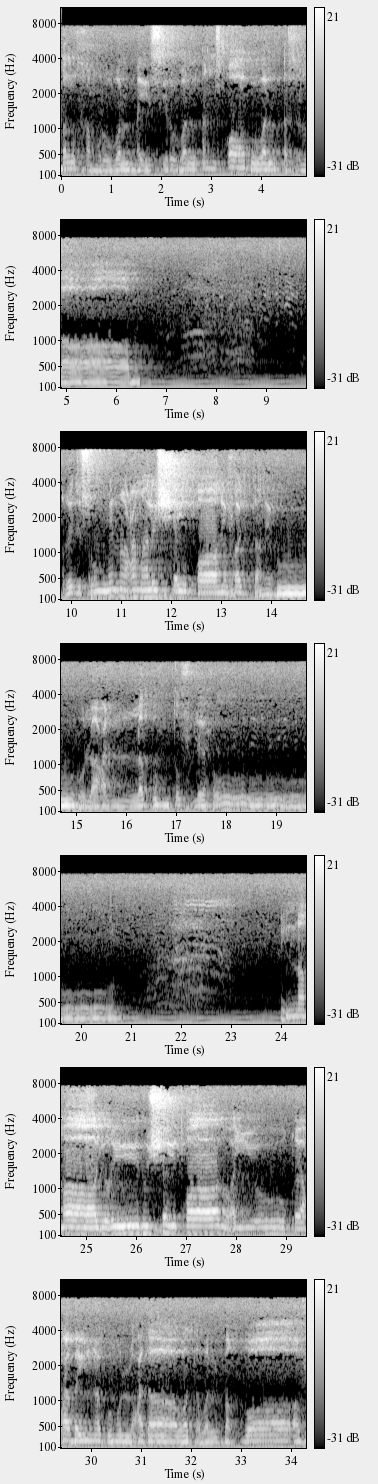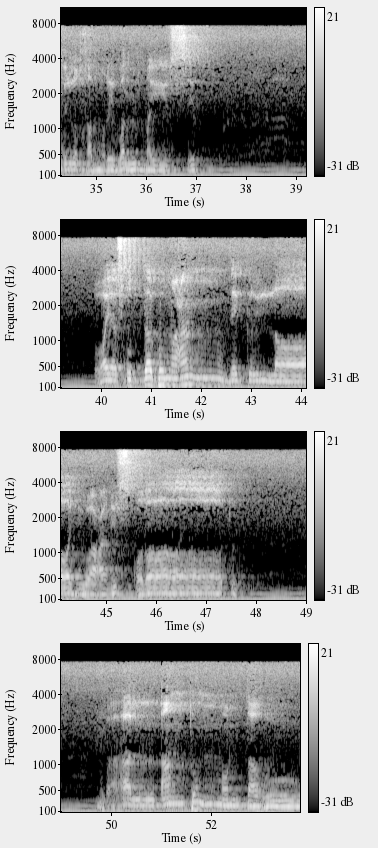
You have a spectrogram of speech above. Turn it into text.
إنما الخمر والميسر والأنصاب والأزلام. رجس من عمل الشيطان فاجتنبوه لعلكم تفلحون. إنما يريد الشيطان أن يوقع بينكم العداوة والبغضاء في الخمر والميسر ويصدكم عن ذكر الله وعن الصلاة فهل أنتم منتهون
